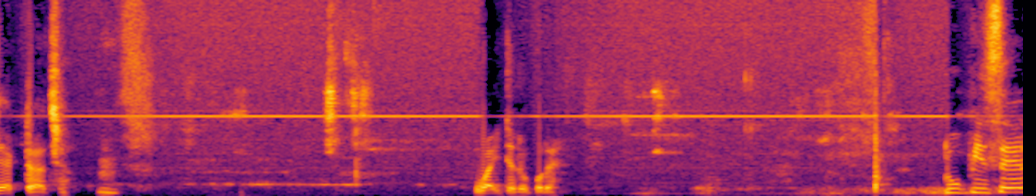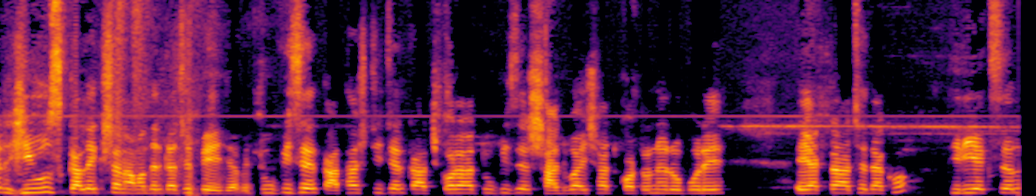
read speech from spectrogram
এই একটা আছে। হুম। হোয়াইটের উপরে। টু পিসের হিউজ কালেকশন আমাদের কাছে পেয়ে যাবে। টু পিসের কাঁথা স্টিচের কাজ করা টু পিসের শার্ট বাই শার্ট কটনের উপরে। এই একটা আছে দেখো। থ্রি এক্সেল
